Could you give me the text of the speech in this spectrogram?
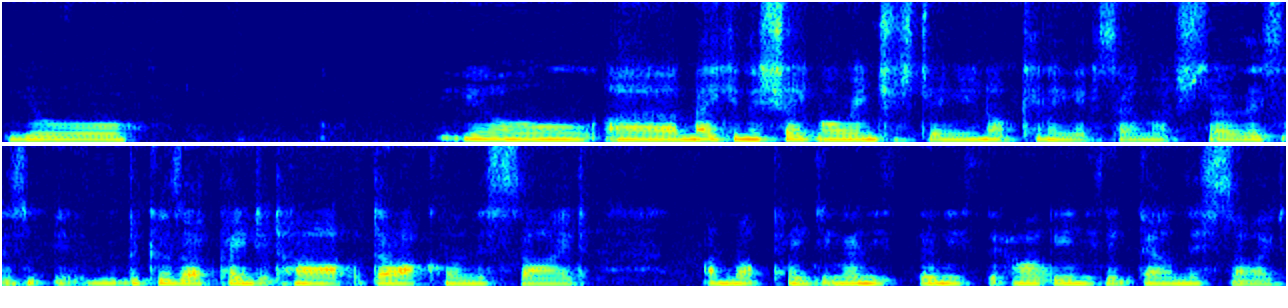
you're you're uh, making the shape more interesting. You're not killing it so much. So this is because I've painted hard, dark on this side. I'm not painting any hardly anything down this side.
